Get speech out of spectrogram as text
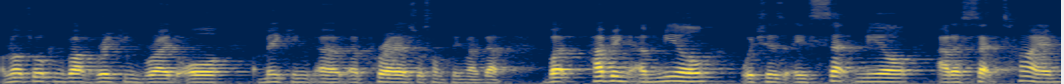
I'm not talking about breaking bread or making uh, uh, prayers or something like that, but having a meal which is a set meal at a set time.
